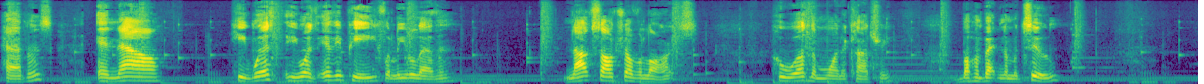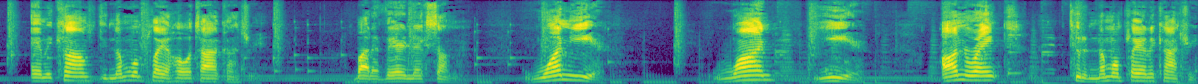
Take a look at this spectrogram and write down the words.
happens, and now he wins. He wins MVP for Elite Eleven. Knocks off Trevor Lawrence, who was number one in the country, bumping back to number two, and becomes the number one player in the whole entire country by the very next summer. One year, one year, unranked to the number one player in the country.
